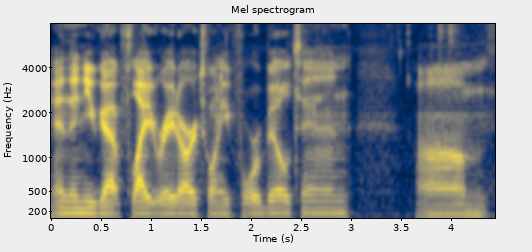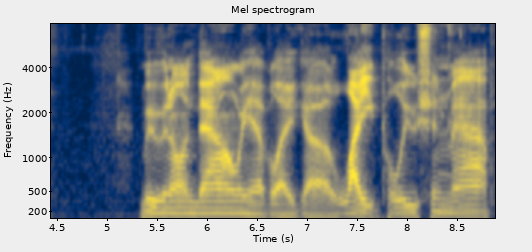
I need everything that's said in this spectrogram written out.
And then you got Flight Radar 24 built in. Um, moving on down, we have like a light pollution map.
